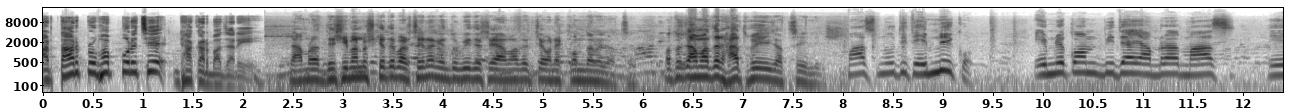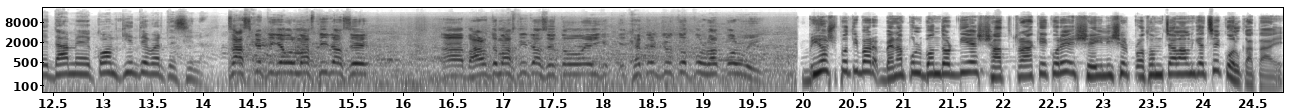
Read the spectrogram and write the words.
আর তার প্রভাব পড়েছে ঢাকার বাজারে। আমরা দেশি মানুষ খেতে পারছি না কিন্তু বিদেশে আমাদের চেয়ে অনেক কম দামে যাচ্ছে। অথচ আমাদের হাত হয়েই যাচ্ছে ইলিশ। মাছ নদীতে এমনিই কম। এমনি কম বিদায় আমরা মাছ এ দামে কম কিনতে পারতেছি না। আজকের দিকে যেমন মাছ নিতে আছে ভারতে মাছ নিতে আছে তো এই ক্ষেত্রে তো প্রভাব পড়বেই। বৃহস্পতিবার বেনাপুল বন্দর দিয়ে সাত ট্রাকে করে সেই ইলিশের প্রথম চালান গেছে কলকাতায়।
